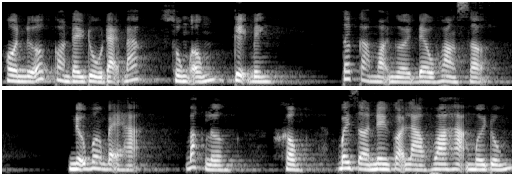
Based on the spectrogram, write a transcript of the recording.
hơn nữa còn đầy đủ đại bác, súng ống, kỵ binh. Tất cả mọi người đều hoảng sợ. Nữ vương bệ hạ, Bắc Lương. Không, bây giờ nên gọi là Hoa Hạ mới đúng.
